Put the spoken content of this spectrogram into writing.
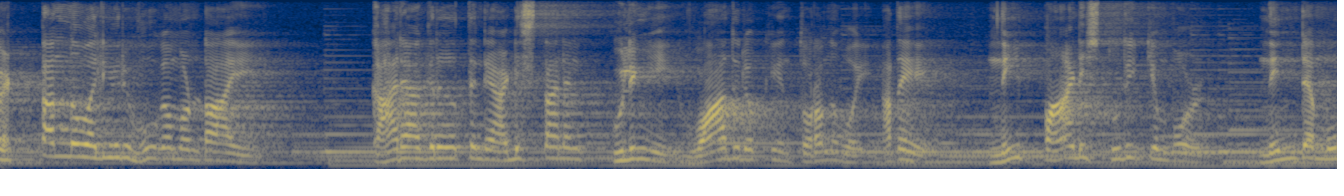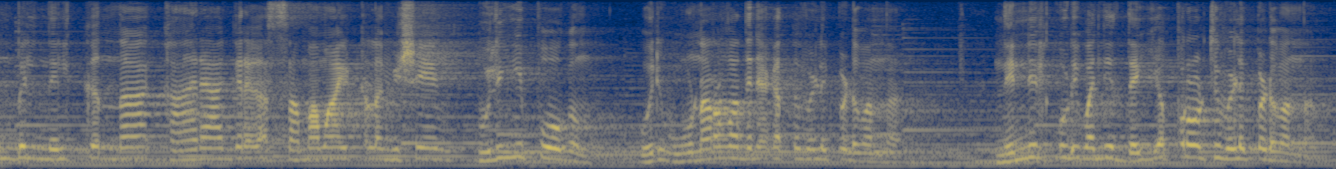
പെട്ടെന്ന് വലിയൊരു ഭൂകമുണ്ടായി കാരാഗ്രഹത്തിന്റെ അടിസ്ഥാനം കുലുങ്ങി വാതിലൊക്കെയും തുറന്നുപോയി. അതെ നീ പാടി സ്തുതിക്കുമ്പോൾ നിന്റെ മുമ്പിൽ നിൽക്കുന്ന കാരാഗ്രഹ സമമായിട്ടുള്ള വിഷയം കുലുങ്ങിപ്പോകും. ഒരു ഉണർവ് അതിനകത്ത് വെളിപ്പെടുവന്ന് നിന്നിൽ കൂടി വലിയ ദയ്യപ്രോച്ച് വെളിപ്പെടുവന്ന്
